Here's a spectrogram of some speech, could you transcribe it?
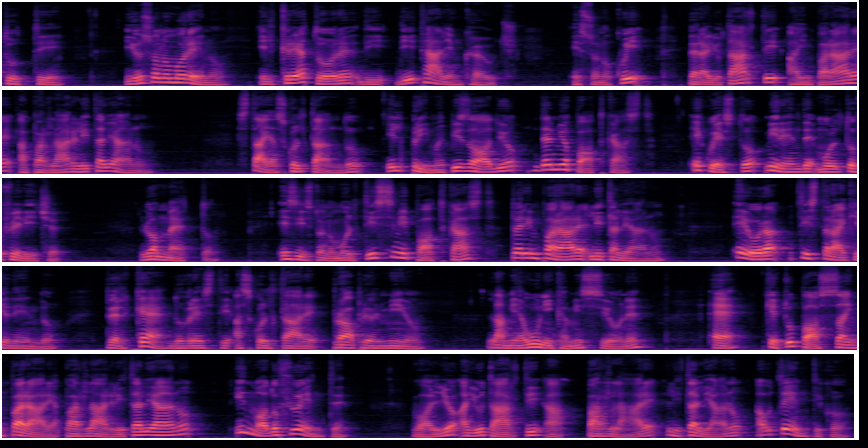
tutti, io sono Moreno, il creatore di The Italian Coach e sono qui per aiutarti a imparare a parlare l'italiano. Stai ascoltando il primo episodio del mio podcast e questo mi rende molto felice. Lo ammetto, esistono moltissimi podcast per imparare l'italiano e ora ti starai chiedendo perché dovresti ascoltare proprio il mio? La mia unica missione è che tu possa imparare a parlare l'italiano in modo fluente. Voglio aiutarti a parlare l'italiano autentico.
